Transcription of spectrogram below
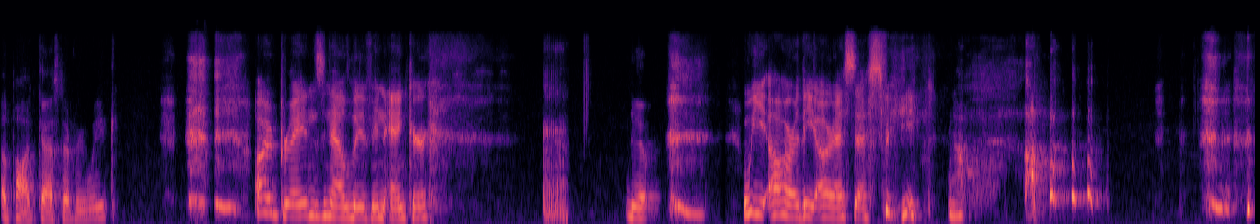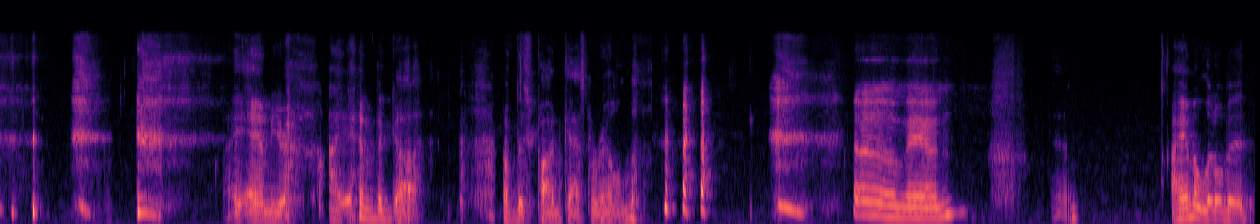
a podcast every week. Our brains now live in Anchor. Yep. We are the RSS feed. I am your. I am the god of this podcast realm. Oh man. I am a little bit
